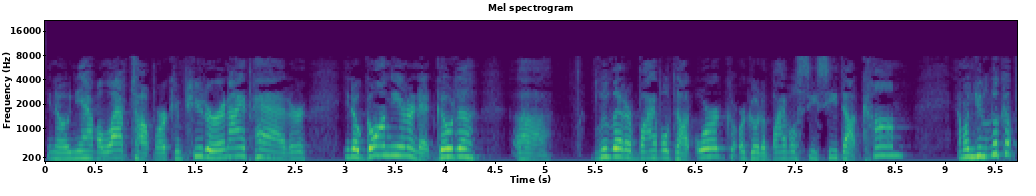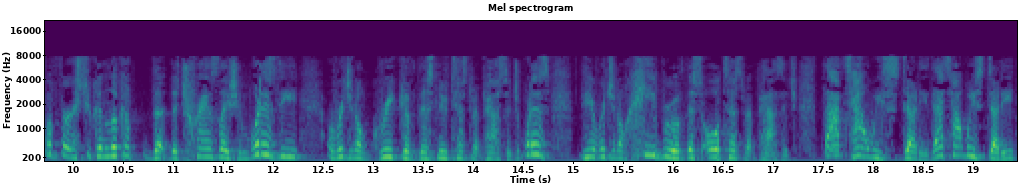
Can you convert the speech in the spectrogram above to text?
you know, and you have a laptop or a computer or an iPad or, you know, go on the internet, go to uh, blueletterbible.org or go to biblecc.com And when you look up a verse, you can look up the, the translation. What is the original Greek of this New Testament passage? What is the original Hebrew of this Old Testament passage? That's how we study. That's how we study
